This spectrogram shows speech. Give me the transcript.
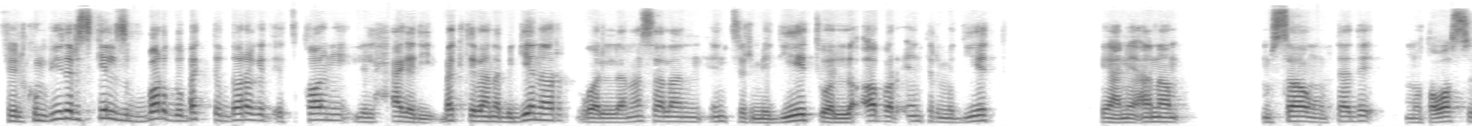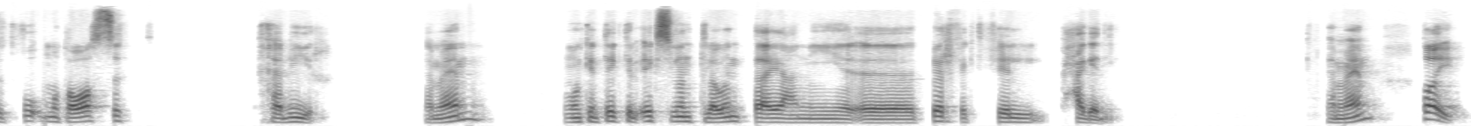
في ال computer skills برضه بكتب درجة إتقاني للحاجة دي. بكتب أنا beginner ولا مثلا intermediate ولا upper intermediate يعني أنا مستوى مبتدئ متوسط فوق متوسط خبير. تمام؟ ممكن تكتب excellent لو أنت يعني perfect في الحاجة دي. تمام؟ طيب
